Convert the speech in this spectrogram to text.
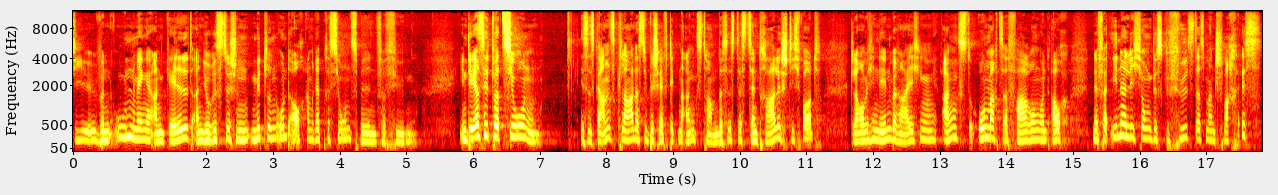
die über eine Unmenge an Geld, an juristischen Mitteln und auch an Repressionswillen verfügen. In der Situation ist es ganz klar, dass die Beschäftigten Angst haben. Das ist das zentrale Stichwort, glaube ich, in den Bereichen Angst, Ohnmachtserfahrung und auch eine Verinnerlichung des Gefühls, dass man schwach ist.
